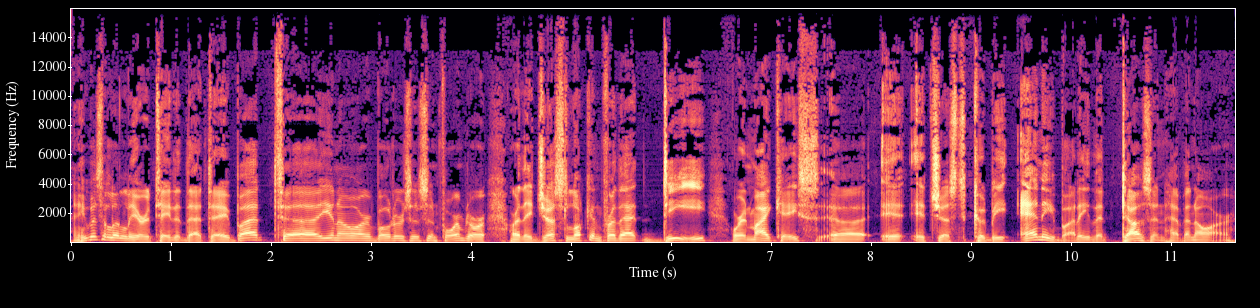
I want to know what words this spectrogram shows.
And he was a little irritated that day, but, uh, you know, are voters as informed, or are they just looking for that D? Or in my case, uh, it, it just could be anybody that doesn't have an R.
